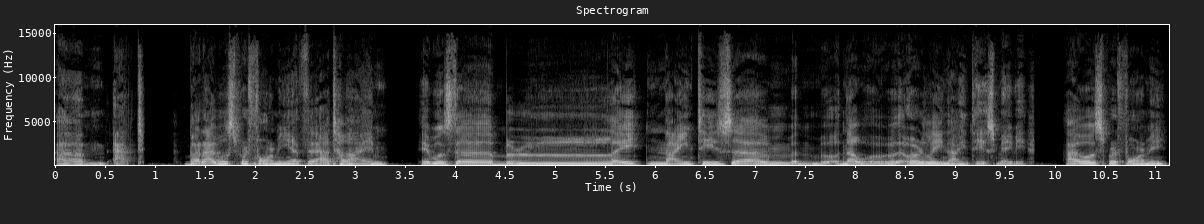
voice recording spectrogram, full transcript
um, act. But I was performing at that time. It was the late 90s, um, no, early 90s maybe. I was performing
